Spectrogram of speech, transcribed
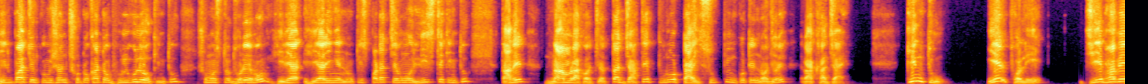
নির্বাচন কমিশন ছোটখাটো ভুলগুলোও কিন্তু সমস্ত ধরে এবং হিয়ারিং এর নোটিশ পাঠাচ্ছে এবং ওই লিস্টে কিন্তু তাদের নাম রাখা হচ্ছে। অর্থাৎ যাতে পুরোটাই সুপ্রিম কোর্টের নজরে রাখা যায়। কিন্তু এর ফলে যেভাবে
